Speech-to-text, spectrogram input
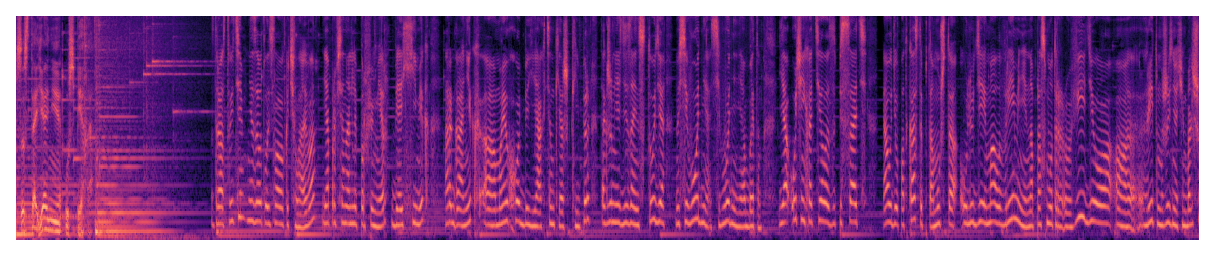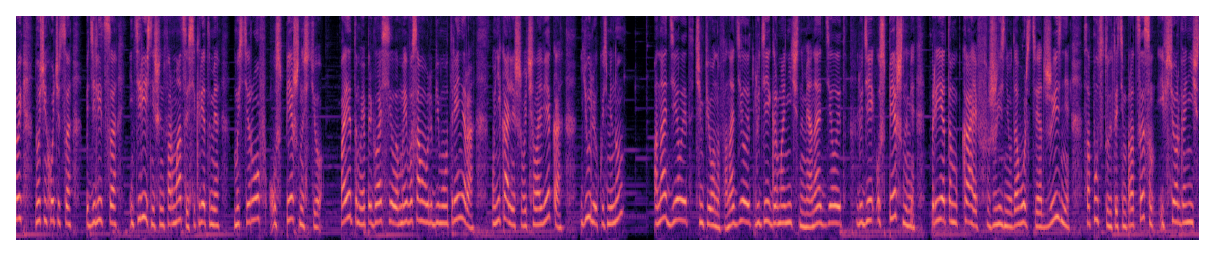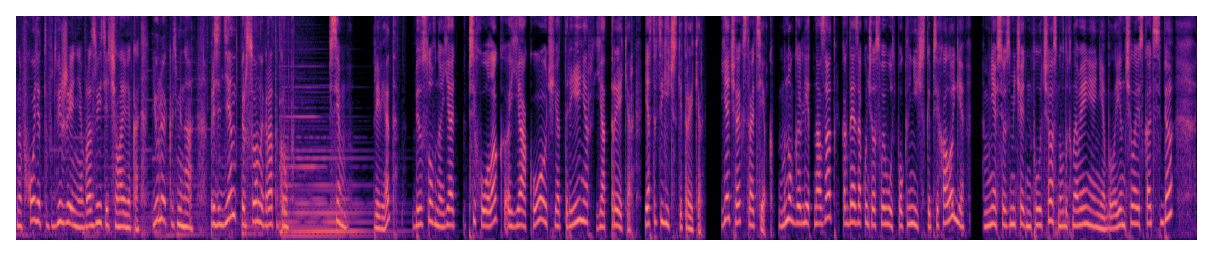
Состояние успеха. Здравствуйте, меня зовут Владислава Кочелаева. Я профессиональный парфюмер, биохимик, органик. А, мое хобби – яхтинг, я шкипер. Также у меня есть дизайн-студия. Но сегодня, сегодня не об этом. Я очень хотела записать аудиоподкасты, потому что у людей мало времени на просмотр видео, а, ритм жизни очень большой, но очень хочется поделиться интереснейшей информацией, секретами мастеров, успешностью, Поэтому я пригласила моего самого любимого тренера, уникальнейшего человека, Юлию Кузьмину. Она делает чемпионов, она делает людей гармоничными, она делает людей успешными. При этом кайф жизни, удовольствие от жизни сопутствует этим процессам, и все органично входит в движение, в развитие человека. Юлия Кузьмина, президент персоны Грата Групп. Всем привет! Безусловно, я психолог, я коуч, я тренер, я трекер, я стратегический трекер. Я человек-стратег. Много лет назад, когда я закончила свой вуз по клинической психологии, мне все замечательно получалось, но вдохновения не было. Я начала искать себя,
